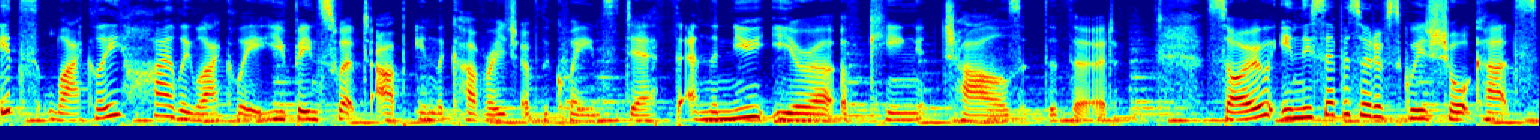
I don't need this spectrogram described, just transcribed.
it's likely, highly likely, you've been swept up in the coverage of the Queen's death and the new era of King Charles III. So, in this episode of Squiz Shortcuts,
